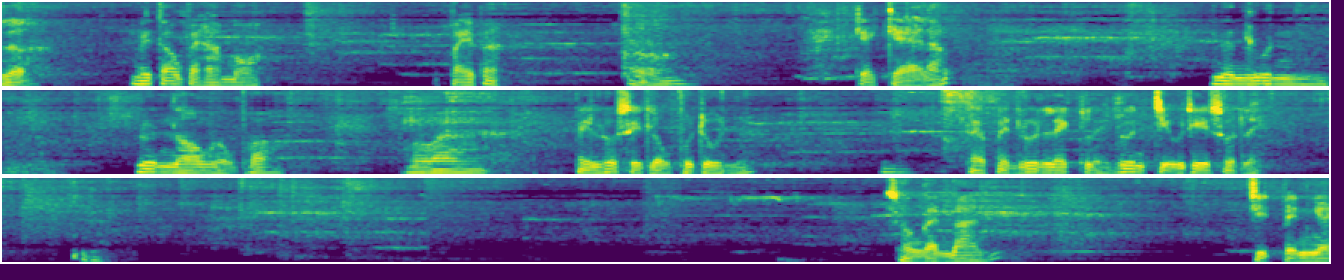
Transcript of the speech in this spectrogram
เหรอไม่ต้องไปหาหมอ ไปปะอ๋อ แก่ๆแล้ว นั่นรุ่นรุ่นน้องหลวงพ่อ เพราะว่าเป็นลูกศิษย์หลวงปู่ดูลนะแต่เป็นรุ่นเล็กเลย รุ่นจิ๋วที่สุดเลย ส่งกันบ้าน จิตเป็นไง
